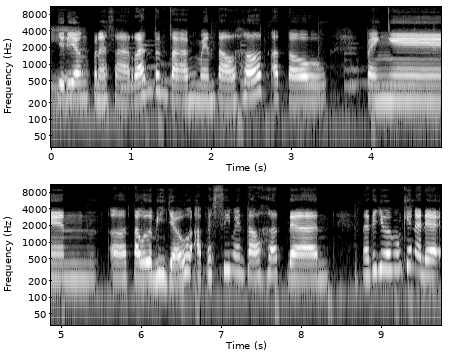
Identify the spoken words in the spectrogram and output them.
jadi iya. yang penasaran tentang mental health atau pengen uh, tahu lebih jauh apa sih mental health dan nanti juga mungkin ada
